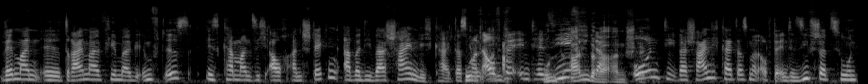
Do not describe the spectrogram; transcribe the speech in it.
Wenn man äh, dreimal, viermal geimpft ist, ist, kann man sich auch anstecken. Aber die Wahrscheinlichkeit, dass man auf der Intensivstation und, und, die Wahrscheinlichkeit, dass man auf der Intensivstation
